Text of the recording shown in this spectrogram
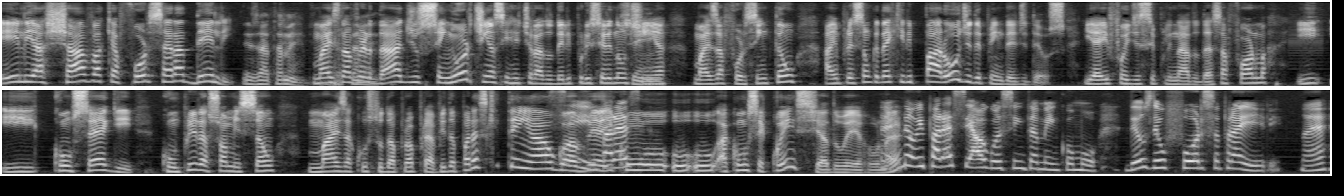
ele achava que a força era dele. Exatamente. Mas exatamente. na verdade o Senhor tinha se retirado dele, por isso ele não Sim. tinha mais a força. Então a impressão que dá é que ele parou de depender de Deus. E aí foi disciplinado dessa forma e, e consegue cumprir a sua missão mais a custo da própria vida. Parece que tem algo Sim, a ver parece... com o, o, o, a consequência do erro, é, né? Não, e parece algo assim também, como Deus deu força para ele né?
